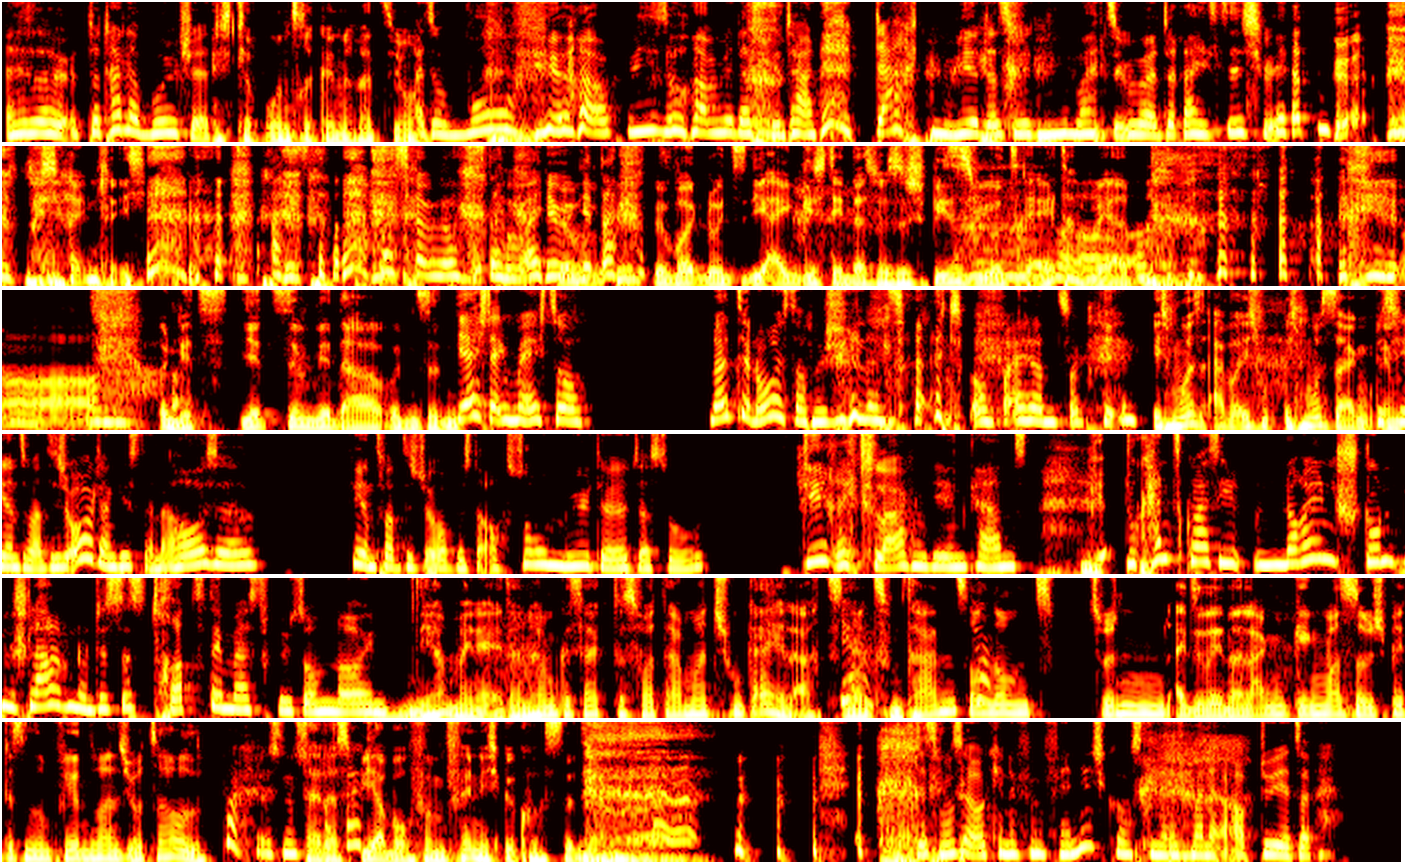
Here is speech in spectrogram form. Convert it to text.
Also totaler Bullshit. Ich glaube, unsere Generation. Also wofür, wieso haben wir das getan? Dachten wir, dass wir niemals über 30 werden? Wahrscheinlich. Also, was haben wir uns dabei Wir, gedacht? wir wollten uns nie eingestehen, dass wir so spießig wie unsere Eltern werden. Oh. Und jetzt, jetzt sind wir da und sind. Ja, ich denke mir echt so, 19 Uhr ist doch eine schöne Zeit, um feiern zu gehen. Ich muss, aber ich, ich muss sagen, Bis im, 24 Uhr, dann gehst du nach Hause. 24 Uhr bist du auch so müde, dass du direkt schlafen gehen kannst. Ja. Du kannst quasi neun Stunden schlafen und es ist trotzdem erst früh so um neun. ja, meine Eltern haben gesagt, das war damals schon geil. 18 Ja. Uhr zum Tanz und um zwischen, also wenn er lang ging, war es so spätestens um 24 Uhr zu Hause. Ist Da hat das Bier aber auch 5 Pfennig gekostet. Das muss ja auch keine 5 Pfennig kosten. Ich meine, ob du jetzt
